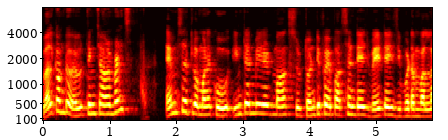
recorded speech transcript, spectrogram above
Welcome to everything channel friends ఎంసెట్లో మనకు intermediate marks twenty five percentage weightage ఇవ్వడం వల్ల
